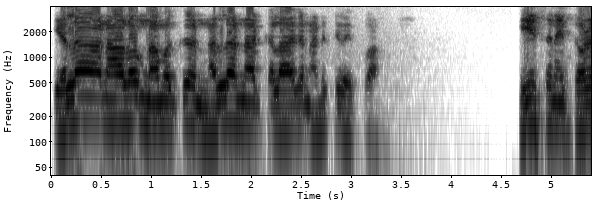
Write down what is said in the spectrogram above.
எல்லா நாளும் நமக்கு நல்ல நாட்களாக நடத்தி வைப்பான். ஈசனை தொழ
